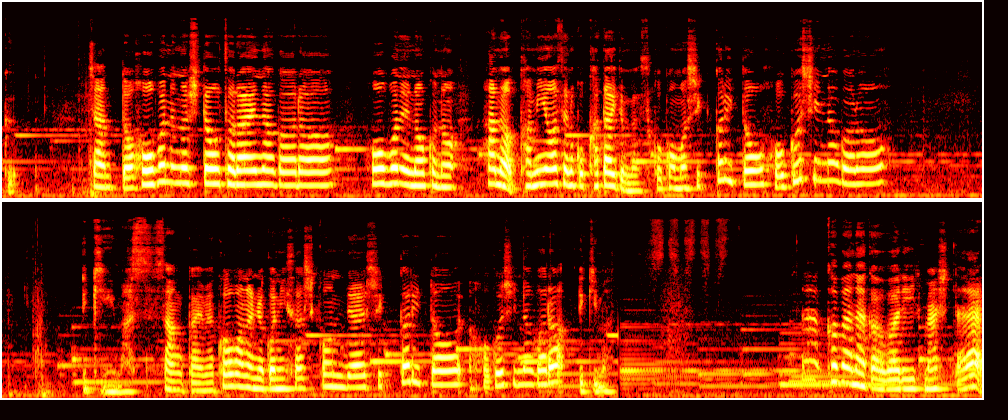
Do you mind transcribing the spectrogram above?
く。ちゃんと頬骨の下を捉えながら頬骨のこの歯の噛み合わせのこう硬いと思います。ここもしっかりとほぐしながらいきます。3回目交互の横に差し込んでしっかりとほぐしながらいきます。小鼻が終わりましたら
